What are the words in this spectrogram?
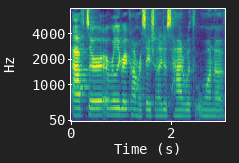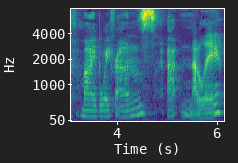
after a really great conversation I just had with one of my boyfriends at Natalie,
